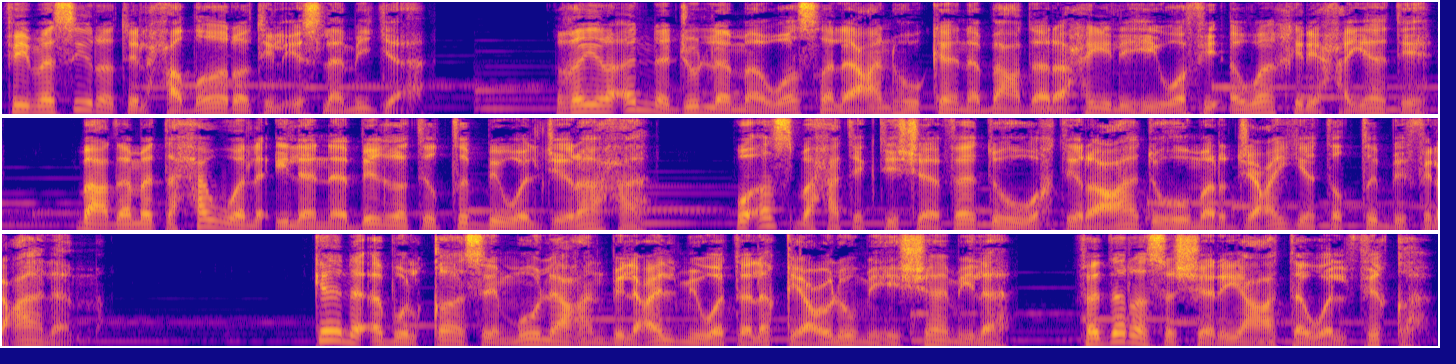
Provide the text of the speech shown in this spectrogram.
في مسيرة الحضارة الإسلامية. غير أن جل ما وصل عنه كان بعد رحيله وفي أواخر حياته بعدما تحول إلى نابغة الطب والجراحة وأصبحت اكتشافاته واختراعاته مرجعية الطب في العالم. كان أبو القاسم مولعا بالعلم وتلقي علومه الشاملة فدرس الشريعة والفقه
